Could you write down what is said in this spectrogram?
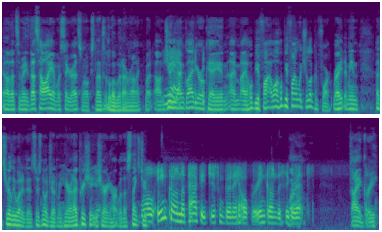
Oh, that's amazing. That's how I am with cigarette smoke. So that's a little bit ironic. But um, Judy, Yeah. I'm glad you're okay, and I'm, I hope you find. Well, I hope you find what you're looking for. Right? I mean, that's really what it is. There's no judgment here, and I appreciate you sharing your heart with us. Thanks, Judy. Well, ink on the package isn't going to help, or ink on the cigarettes. I agree.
